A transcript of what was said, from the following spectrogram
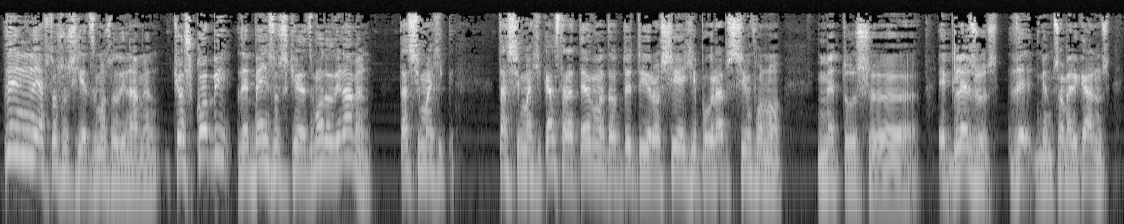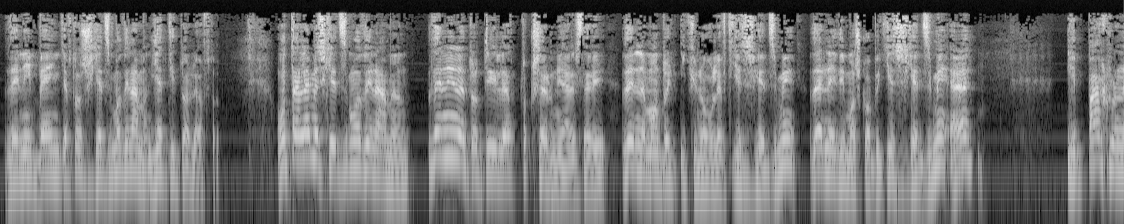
Δεν είναι αυτός ο σχετισμός των δυνάμεων. Και ο Σκόμπι δεν μπαίνει στο σχετισμό των δυνάμεων. Τα συμμαχικά τα συμμαχικά στρατεύματα ότι η Ρωσία έχει υπογράψει σύμφωνο με τους ε, Εγγλέζους, με τους Αμερικάνους, δεν μπαίνει και αυτός στο σχετισμό δυνάμεων. Γιατί το λέω αυτό; Όταν λέμε σχετισμό δυνάμεων, δεν είναι το τι το ξέρουν οι αριστεροί. Δεν είναι μόνο το, οι κοινοβουλευτικοί συσχετισμοί, δεν είναι οι δημοσκοπικοί συσχετισμοί, ε. Υπάρχουν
